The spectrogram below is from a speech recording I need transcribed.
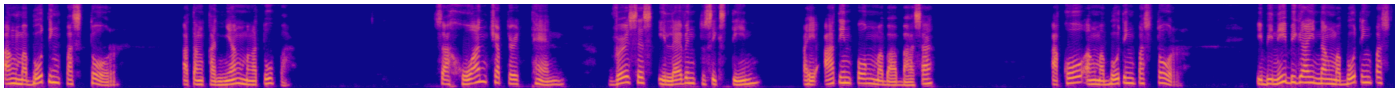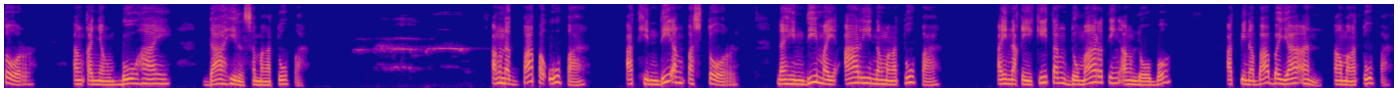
ang mabuting pastor at ang kanyang mga tupa. Sa Juan chapter 10 verses 11 to 16 ay atin pong mababasa. Ako ang mabuting pastor. Ibinibigay ng mabuting pastor ang kanyang buhay dahil sa mga tupa. Ang nagpapaupa at hindi ang pastor na hindi may-ari ng mga tupa ay nakikitang dumarating ang lobo at pinababayaan ang mga tupa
